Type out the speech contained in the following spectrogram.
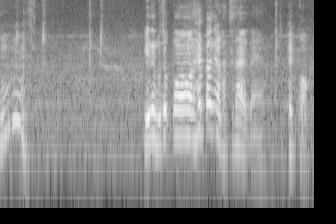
음. 얘는 무조건 햇반이랑 같이 사야 돼. 100%.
